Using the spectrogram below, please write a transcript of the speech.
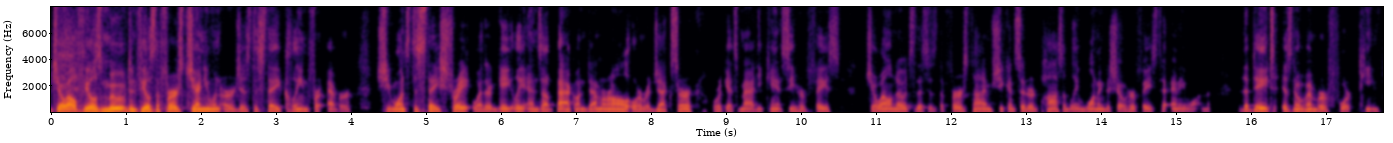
Joelle feels moved and feels the first genuine urges to stay clean forever. She wants to stay straight, whether Gately ends up back on Demerol or rejects her or gets mad he can't see her face. Joelle notes this is the first time she considered possibly wanting to show her face to anyone. The date is November 14th.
